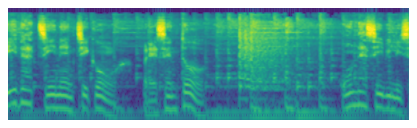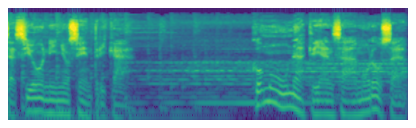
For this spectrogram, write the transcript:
Vida Tsinen Chikung presentó una civilización niñocéntrica. Cómo una crianza amorosa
